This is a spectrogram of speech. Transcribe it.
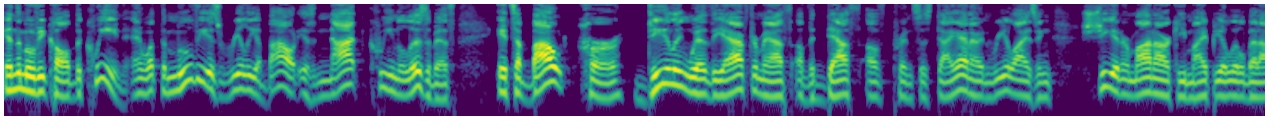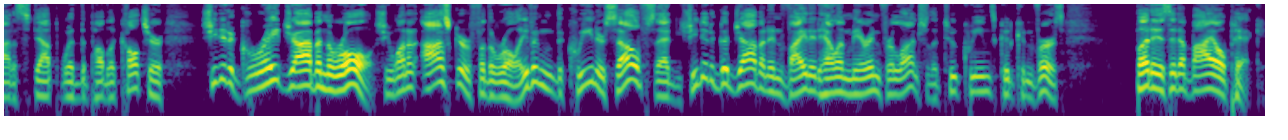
in the movie called The Queen. And what the movie is really about is not Queen Elizabeth, it's about her dealing with the aftermath of the death of Princess Diana and realizing she and her monarchy might be a little bit out of step with the public culture. She did a great job in the role. She won an Oscar for the role. Even the Queen herself said she did a good job and invited Helen Mirren for lunch so the two queens could converse. But is it a biopic?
